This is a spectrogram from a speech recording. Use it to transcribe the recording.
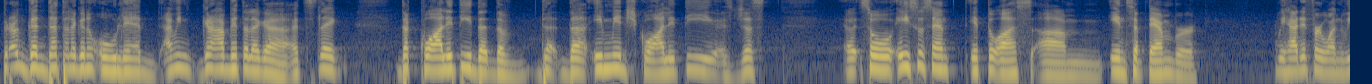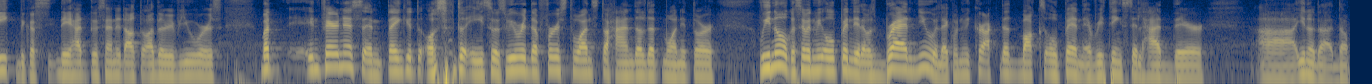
Pero ang ganda talaga ng OLED. I mean, grabe talaga. It's like the quality, the the the, the image quality is just. Uh, so ASUS sent it to us um, in September. We had it for one week because they had to send it out to other reviewers. But in fairness, and thank you to also to ASUS, we were the first ones to handle that monitor. We know because when we opened it, it was brand new. Like when we cracked that box open, everything still had their, uh, you know, the, the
